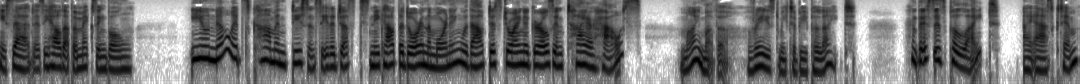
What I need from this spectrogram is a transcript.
he said as he held up a mixing bowl. You know it's common decency to just sneak out the door in the morning without destroying a girl's entire house? My mother raised me to be polite. This is polite? I asked him.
